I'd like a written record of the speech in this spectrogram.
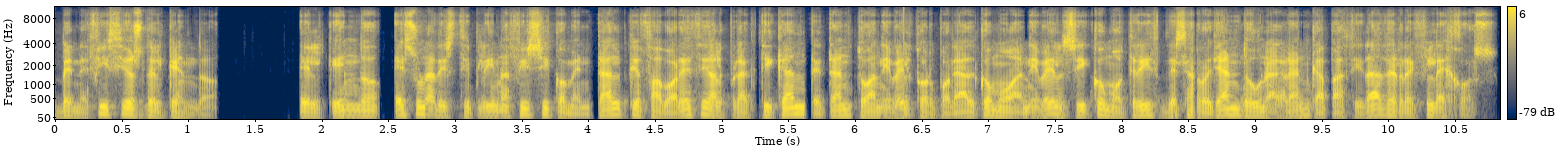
Beneficios del kendo. El kendo es una disciplina físico-mental que favorece al practicante tanto a nivel corporal como a nivel psicomotriz desarrollando una gran capacidad de reflejos.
